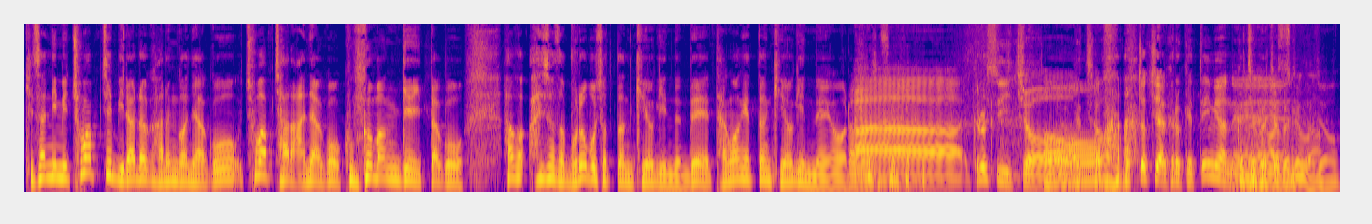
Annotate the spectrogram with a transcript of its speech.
기사님이 초밥집 일하러 가는 거냐고 초밥 잘 아냐고 궁금한 게 있다고 하고 하셔서 물어보셨던 기억이 있는데 당황했던 기억이 있네요라고. 아, 그럴 수 있죠. 어. 그쵸. 목적지가 그렇게 뜨면은. 그죠 그죠 그죠 그죠.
